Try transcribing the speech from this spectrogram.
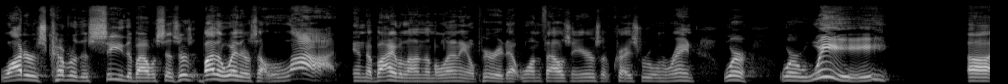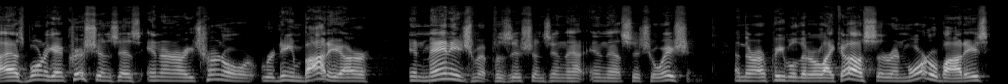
waters cover the sea the bible says. There's, by the way there's a lot in the bible on the millennial period that 1000 years of christ's rule and reign where where we uh, as born again christians as in our eternal redeemed body are in management positions in that in that situation. And there are people that are like us that are in mortal bodies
